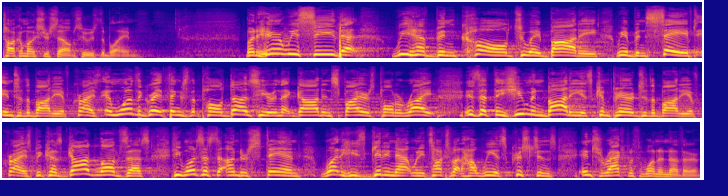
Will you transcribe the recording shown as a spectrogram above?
talk amongst yourselves who is to blame. But here we see that we have been called to a body, we have been saved into the body of Christ. And one of the great things that Paul does here and that God inspires Paul to write is that the human body is compared to the body of Christ. Because God loves us, He wants us to understand what He's getting at when He talks about how we as Christians interact with one another.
